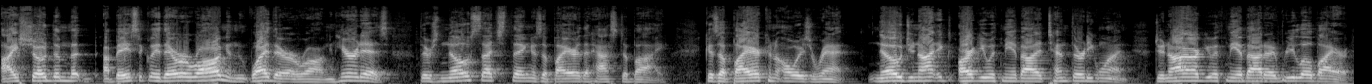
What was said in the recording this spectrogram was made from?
I showed them that uh, basically they were wrong and why they were wrong. And here it is there's no such thing as a buyer that has to buy because a buyer can always rent. No, do not argue with me about a 1031. Do not argue with me about a reload buyer.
